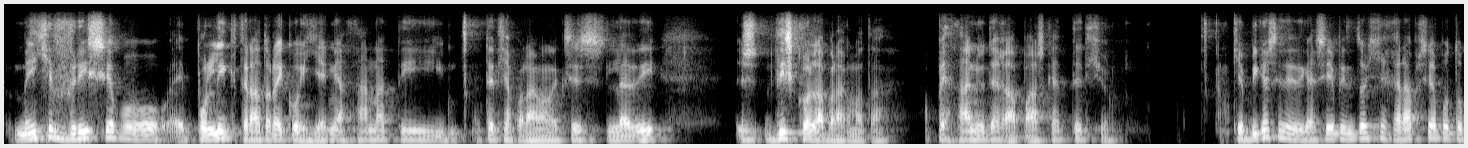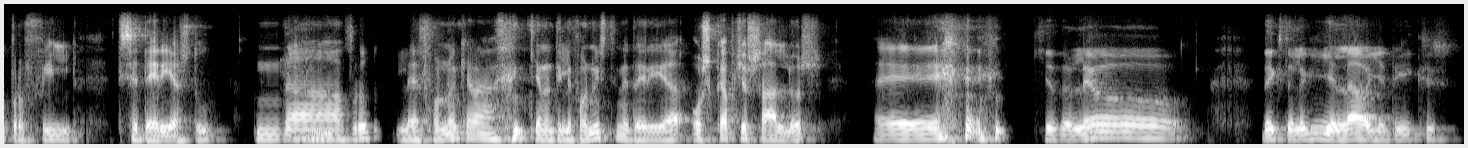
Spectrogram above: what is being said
με είχε βρήσει από ε, πολύ κτρά τώρα, οικογένεια, θάνατη, τέτοια πράγματα. Ξέρεις, δηλαδή, δύσκολα πράγματα. Πεθάνει ούτε αγαπάς, κάτι τέτοιο. Και μπήκα στη διαδικασία, επειδή το είχε γράψει από το προφίλ της εταιρείας του, να βρω το τηλέφωνο και να, και να τηλεφωνήσει στην εταιρεία ως κάποιος άλλος. Ε, και το λέω. Εντάξει, το λέω και γελάω, γιατί ξέρεις,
